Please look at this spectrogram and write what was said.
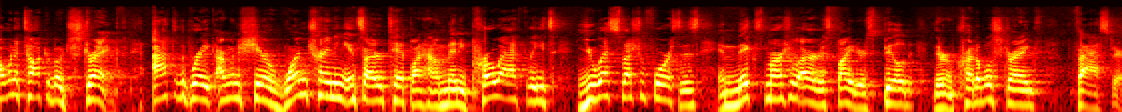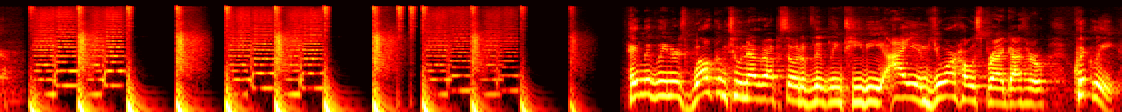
I want to talk about strength. After the break, I'm going to share one training insider tip on how many pro athletes, US Special Forces, and mixed martial artist fighters build their incredible strength faster. Hey Live Leaners, welcome to another episode of Live Lean TV. I am your host, Brad Gouthro. Quickly,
